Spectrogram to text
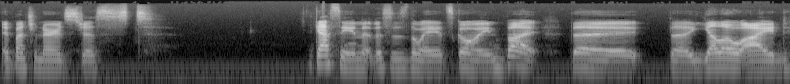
a bunch of nerds just guessing that this is the way it's going, but the the yellow-eyed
